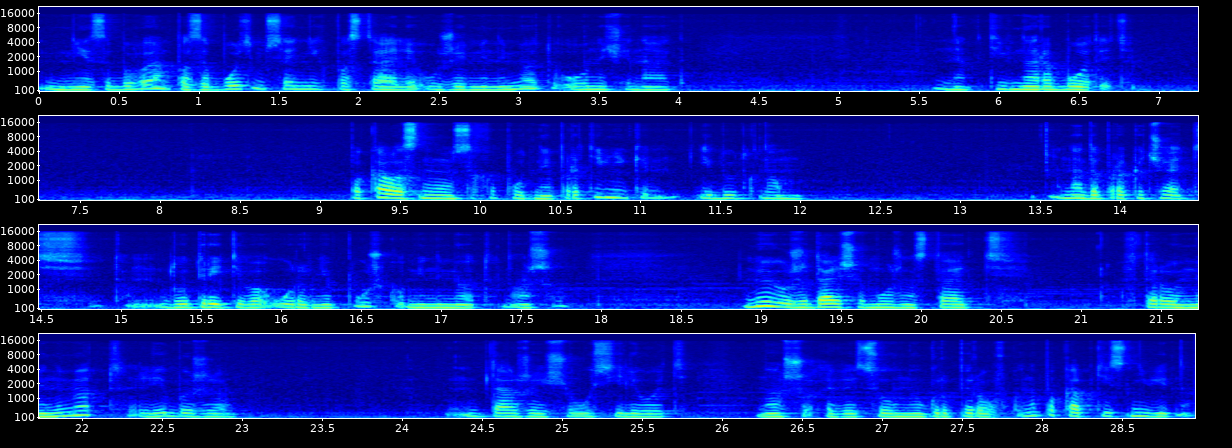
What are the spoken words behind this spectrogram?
не забываем, позаботимся о них, поставили уже миномет, он начинает активно работать. Пока в основном сухопутные противники идут к нам. Надо прокачать там, до третьего уровня пушку, миномет нашу. Ну и уже дальше можно ставить второй миномет, либо же также еще усиливать нашу авиационную группировку. Но пока птиц не видно.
